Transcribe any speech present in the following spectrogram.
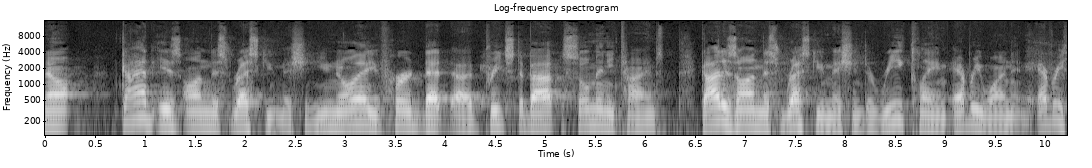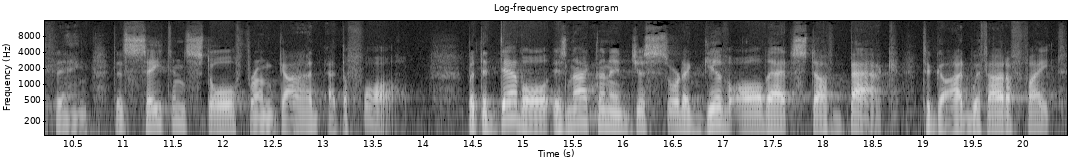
Now, God is on this rescue mission. You know that. You've heard that uh, preached about so many times. God is on this rescue mission to reclaim everyone and everything that Satan stole from God at the fall. But the devil is not going to just sort of give all that stuff back to God without a fight.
